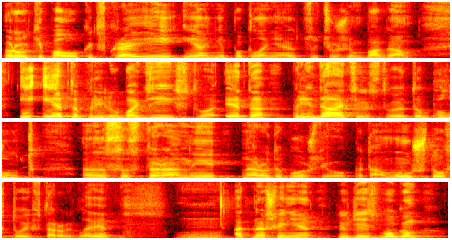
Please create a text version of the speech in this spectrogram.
руки по локоть в крови, и они поклоняются чужим богам. И это прелюбодейство, это предательство, это блуд э, со стороны народа Божьего, потому что в той второй главе отношения людей с Богом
